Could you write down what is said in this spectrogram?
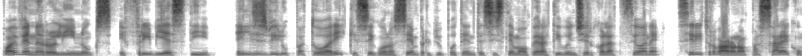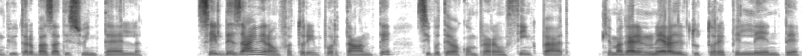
Poi vennero Linux e FreeBSD e gli sviluppatori, che seguono sempre il più potente sistema operativo in circolazione, si ritrovarono a passare ai computer basati su Intel. Se il design era un fattore importante, si poteva comprare un ThinkPad, che magari non era del tutto repellente,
